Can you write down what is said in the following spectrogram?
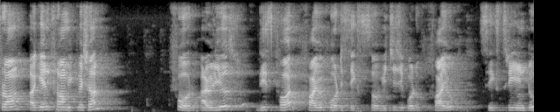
from again from equation 4 i will use this for 546 so which is equal to 563 into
